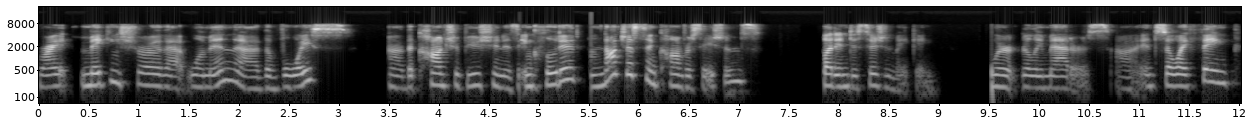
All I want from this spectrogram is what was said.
right? Making sure that women, uh, the voice, uh, the contribution is included, not just in conversations, but in decision making where it really matters. Uh, and so I think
